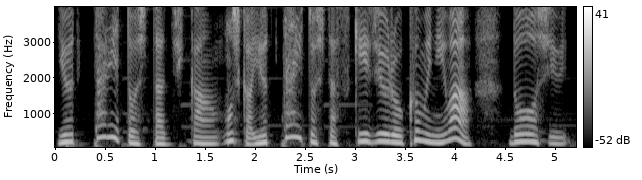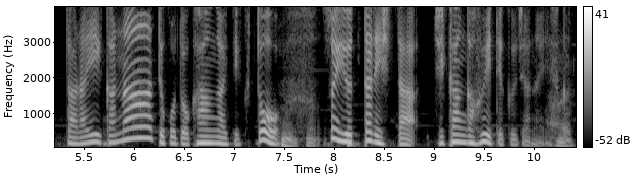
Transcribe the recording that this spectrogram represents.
ゆったりとした時間、もしくはゆったりとしたスケジュールを組むには、どうしたらいいかなってことを考えていくと、うんうん。そういうゆったりした時間が増えていくじゃないですか。はい。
